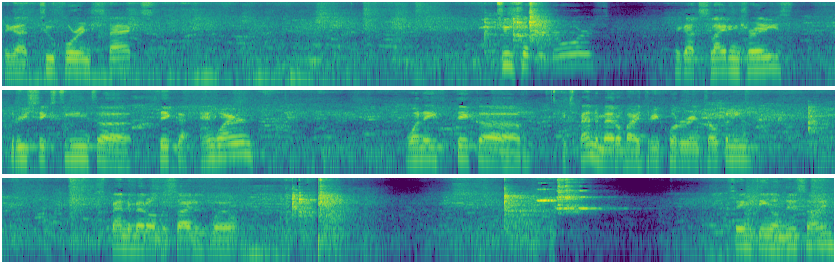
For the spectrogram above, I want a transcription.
They got two four inch stacks. Two separate doors. They got sliding trays. 3 16 uh, thick angle iron. 1 8 thick uh, expanded metal by 3 quarter inch opening. Expanded metal on the side as well. Same thing on this side.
